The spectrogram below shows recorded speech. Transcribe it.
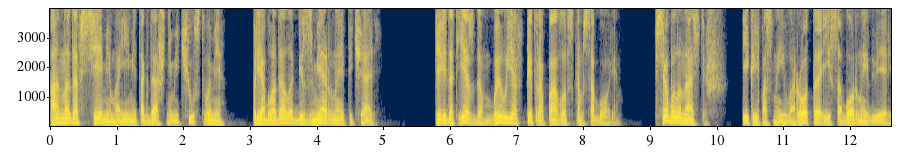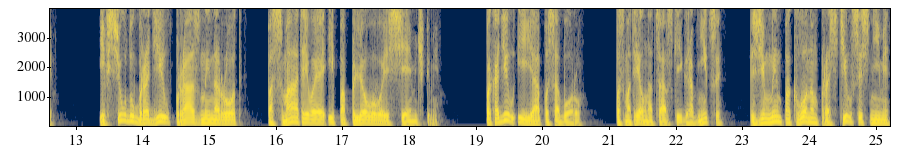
А надо всеми моими тогдашними чувствами преобладала безмерная печаль. Перед отъездом был я в Петропавловском соборе. Все было настежь, и крепостные ворота, и соборные двери. И всюду бродил праздный народ, посматривая и поплевывая семечками. Походил и я по собору, посмотрел на царские гробницы, земным поклоном простился с ними,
